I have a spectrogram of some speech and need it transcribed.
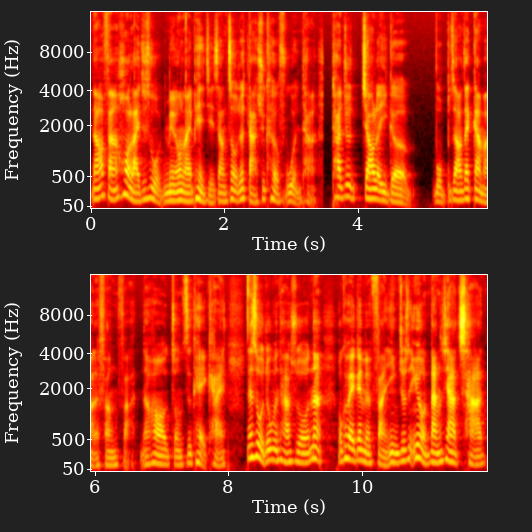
然后反正后来就是我没有用拉佩结账之后，我就打去客服问他，他就教了一个我不知道在干嘛的方法，然后总之可以开，但是我就问他说，那我可不可以跟你们反映？就是因为我当下查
